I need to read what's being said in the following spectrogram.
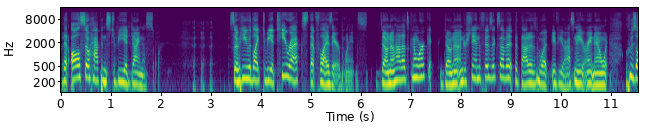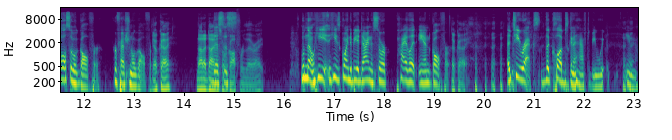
that also happens to be a dinosaur. So he would like to be a T Rex that flies airplanes. Don't know how that's going to work. Don't understand the physics of it, but that is what, if you ask Nate right now, what, who's also a golfer, professional golfer. Okay. Not a dinosaur is, golfer though, right? Well, no, he he's going to be a dinosaur pilot and golfer. Okay. a T Rex. The club's going to have to be weird. You know,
